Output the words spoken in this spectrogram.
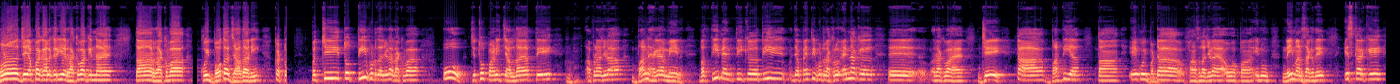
ਹੁਣ ਜੇ ਆਪਾਂ ਗੱਲ ਕਰੀਏ ਰਕਬਾ ਕਿੰਨਾ ਹੈ, ਤਾਂ ਰਕਬਾ ਕੋਈ ਬਹੁਤਾ ਜ਼ਿਆਦਾ ਨਹੀਂ, ਘੱਟੋ 25 ਤੋਂ 30 ਫੁੱਟ ਦਾ ਜਿਹੜਾ ਰਕਬਾ, ਉਹ ਜਿੱਥੋਂ ਪਾਣੀ ਚੱਲਦਾ ਆ ਤੇ ਆਪਣਾ ਜਿਹੜਾ ਬੰਨ ਹੈਗਾ ਮੇਨ ਬਸ 30 35 ਕ 30 ਜਾਂ 35 ਫੁੱਟ ਰੱਖ ਲਓ, ਇੰਨਾ ਕ ਰਕਬਾ ਹੈ। ਜੇ ਢਾਹ ਵੱਧਦੀ ਆ ਤਾਂ ਇਹ ਕੋਈ ਵੱਡਾ ਫਾਸਲਾ ਜਿਹੜਾ ਆ, ਉਹ ਆਪਾਂ ਇਹਨੂੰ ਨਹੀਂ ਮੰਨ ਸਕਦੇ। ਇਸ ਕਰਕੇ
